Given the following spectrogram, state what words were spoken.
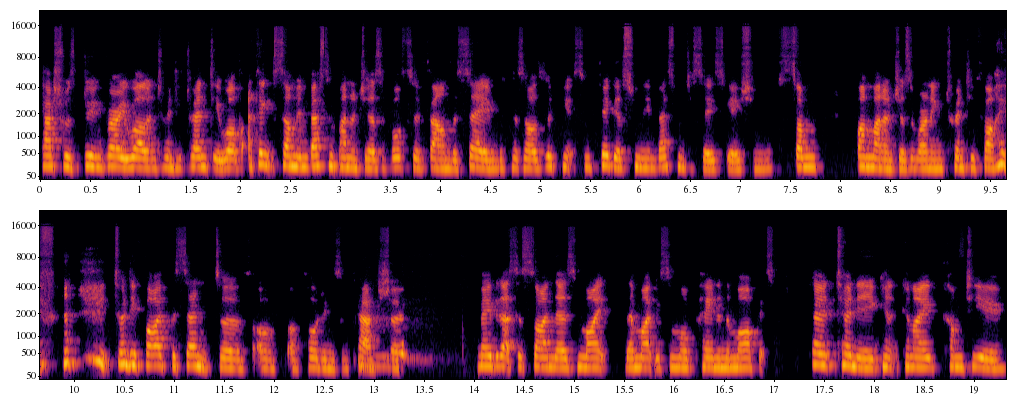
cash was doing very well in 2020. Well, I think some investment managers have also found the same because I was looking at some figures from the Investment Association. Some fund managers are running 25 percent of, of, of holdings in cash. Mm. So maybe that's a sign there's might there might be some more pain in the markets. Tony, can, can I come to you?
